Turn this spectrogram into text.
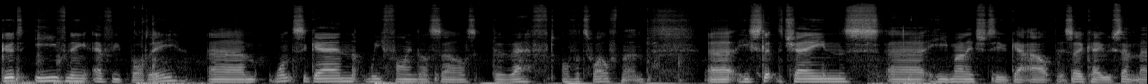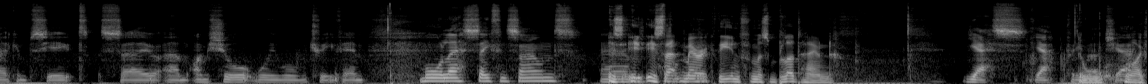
good evening, everybody. Um, once again, we find ourselves bereft of a 12th man. Uh, he slipped the chains, uh, he managed to get out, but it's okay. We've sent Merrick in pursuit, so um, I'm sure we will retrieve him more or less safe and sound. Is, um, is that. Merrick the infamous bloodhound? Yes, yeah, pretty Ooh, much, yeah. I,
